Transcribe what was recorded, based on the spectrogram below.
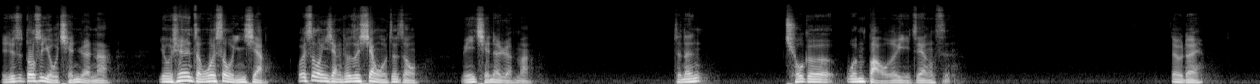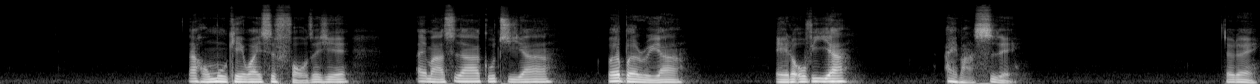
也就是都是有钱人呐，有钱人怎么会受影响？会受影响就是像我这种没钱的人嘛，只能求个温饱而已，这样子，对不对？那红木 KY 是否这些爱马仕啊、GUCCI 啊、Burberry 啊、LV 啊、爱马仕？哎，对不对？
